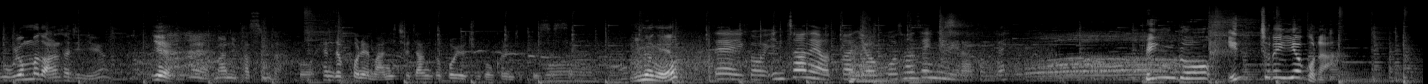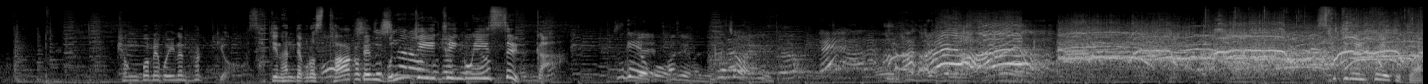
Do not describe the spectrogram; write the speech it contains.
우리 엄마도 아는 사진이에요. 예, 예, 많이 봤습니다. 뭐 핸드폰에 많이 저장도 보여주고 그런 적도 있었어요. 유명해요? 네, 이거 인천의 어떤 여고 선생님이라던데. 빙고 인천의 여고라 평범해 보이는 학교 사진 한 장으로 스타가 된 문제의? 주인공이 있을까 두개 요거. 맞아요, 맞아요. 그렇죠. 사진을 보여주자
